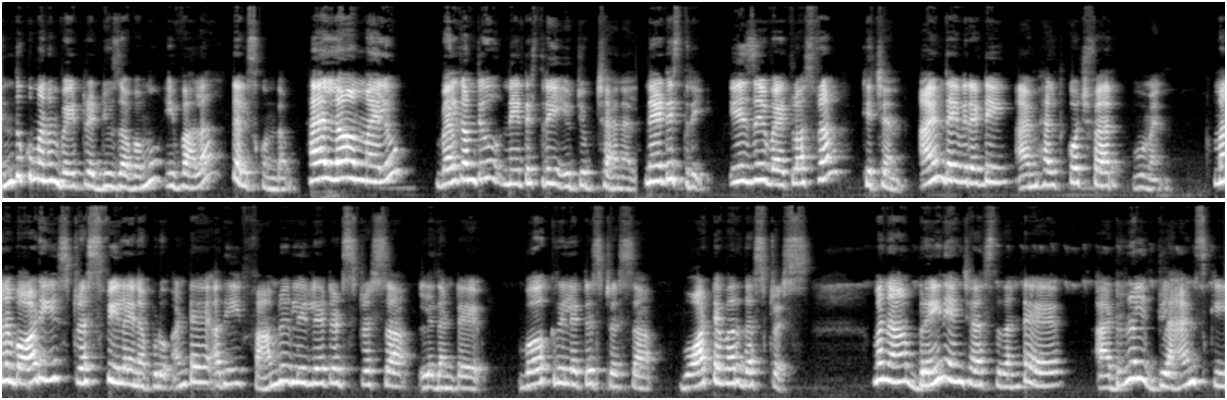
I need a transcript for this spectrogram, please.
ఎందుకు మనం వెయిట్ రెడ్యూస్ అవ్వము ఇవాళ తెలుసుకుందాం. హలో అమ్మాయిలు. వెల్కమ్ టు నేటి స్త్రీ YouTube channel Neti Stree easy weight loss from kitchen I'm Devireddy I'm health coach for women మన బాడీ స్ట్రెస్ ఫీల్ అయినప్పుడు అంటే అది ఫ్యామిలీ రిలేటెడ్ స్ట్రెస్సా లేదంటే వర్క్ రిలేటెడ్ స్ట్రెస్సా వాట్ ఎవర్ ద స్ట్రెస్ మన బ్రెయిన్ ఏం చేస్తుందంటే అడ్రినల్ గ్లాండ్స్కి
